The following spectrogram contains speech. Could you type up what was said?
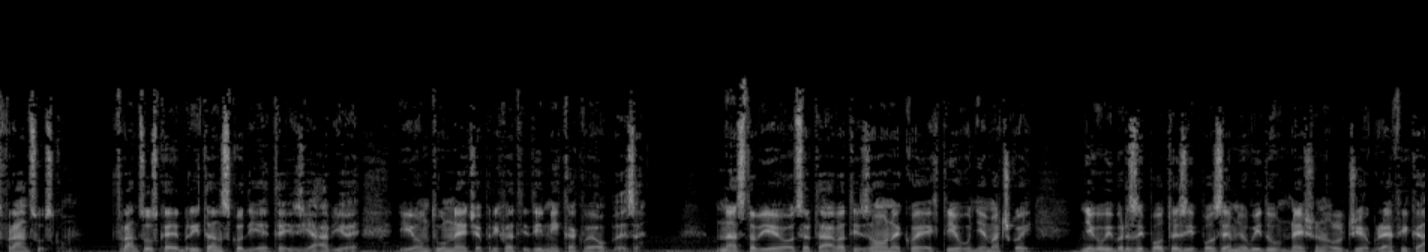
s Francuskom. Francuska je britansko dijete, izjavio je, i on tu neće prihvatiti nikakve obveze. Nastavio je ocrtavati zone koje je htio u Njemačkoj. Njegovi brzi potezi po zemljovidu National Geographica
